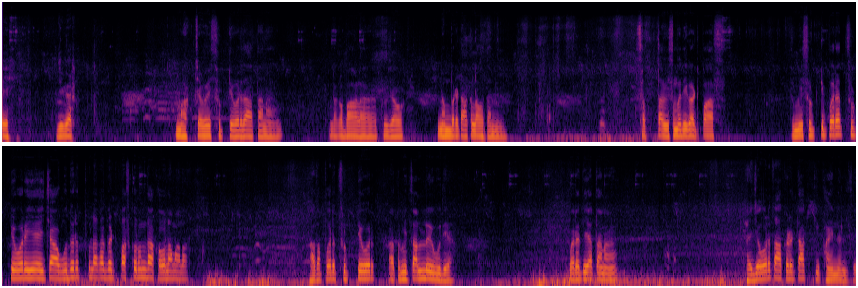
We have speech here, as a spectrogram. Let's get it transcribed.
ए जिगर. मागच्या वेळेस सुट्टीवर जाताना का बाळा तुझा नंबर टाकला होता मी. सत्तावीसमध्ये गटपास तुम्ही सुट्टी परत सुट्टीवर यायच्या अगोदर तुला का गटपास करून दाखवला मला? आता परत सुट्टीवर आता मी चाललो आहे उद्या. परत येताना ह्याच्यावरच आकडं टाक की फायनलचं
